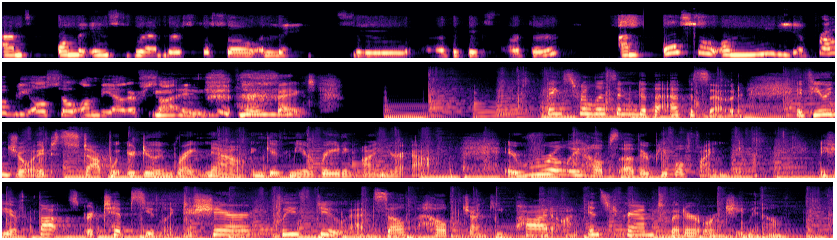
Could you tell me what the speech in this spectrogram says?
and on the Instagram, there's also a link to uh, the Kickstarter. I'm also on Medium, probably also on the other side. Mm, perfect. Thanks for listening to the episode. If you enjoyed, stop what you're doing right now and give me a rating on your app. It really helps other people find me. If you have thoughts or tips you'd like to share, please do at Self Help Junkie Pod on Instagram, Twitter, or Gmail.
